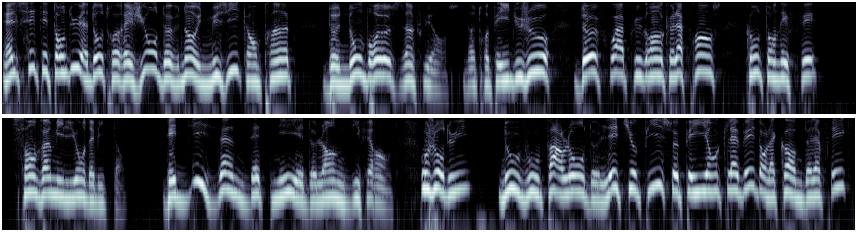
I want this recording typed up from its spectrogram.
elle s'est étendue à d'autres régions, devenant une musique empreinte de nombreuses influences. Notre pays du jour, deux fois plus grand que la France, compte en effet 120 millions d'habitants, des dizaines d'ethnies et de langues différentes. Aujourd'hui, nous vous parlons de l'Éthiopie, ce pays enclavé dans la corne de l'Afrique,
